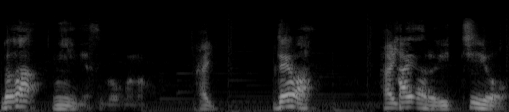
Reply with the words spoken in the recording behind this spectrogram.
のが2位です、僕の。はい。では、はい。栄えある1位を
